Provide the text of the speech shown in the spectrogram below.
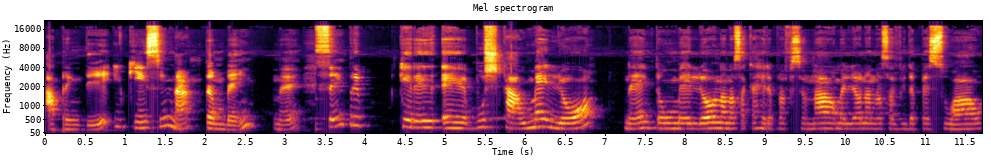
aprender e o que ensinar também, né? Sempre querer é, buscar o melhor né? Então, melhor na nossa carreira profissional, melhor na nossa vida pessoal,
